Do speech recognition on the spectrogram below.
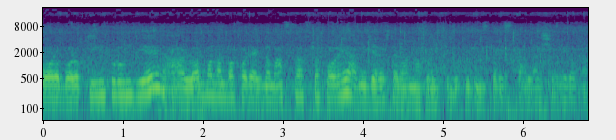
বড় বড় কিং পুরুন দিয়ে আর লম্বা লম্বা করে একদম আস্তে আস্তে করে আমি গ্যারেজটা রান্না করেছি লুকি দিস তালা সে এরকম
